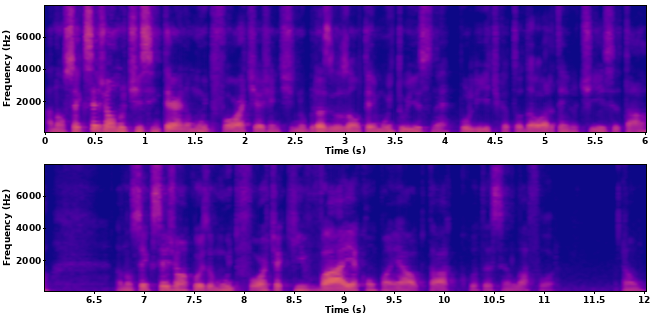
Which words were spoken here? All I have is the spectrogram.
a não ser que seja uma notícia interna muito forte, a gente no Brasilzão tem muito isso, né? Política, toda hora tem notícia e tal. A não ser que seja uma coisa muito forte, aqui vai acompanhar o que está acontecendo lá fora. Então,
